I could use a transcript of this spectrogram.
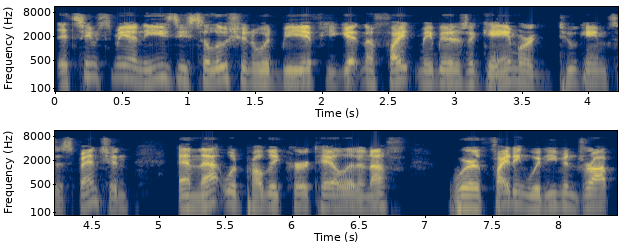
it seems to me an easy solution would be if you get in a fight, maybe there's a game or two game suspension, and that would probably curtail it enough where fighting would even drop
